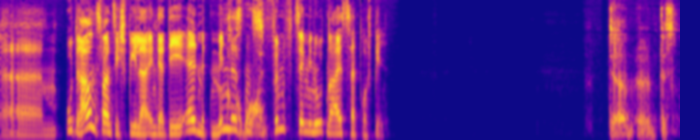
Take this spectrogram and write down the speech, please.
Ähm, U23-Spieler in der DEL mit mindestens Come on. 15 Minuten Eiszeit pro Spiel. Ja, äh, das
